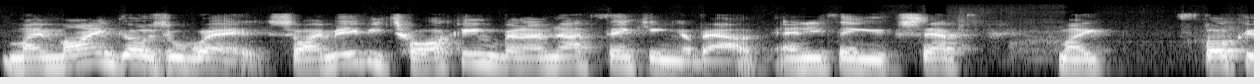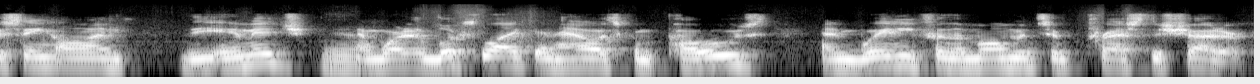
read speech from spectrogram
my mind goes away. So I may be talking, but I'm not thinking about anything except my focusing on the image yeah. and what it looks like and how it's composed and waiting for the moment to press the shutter.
